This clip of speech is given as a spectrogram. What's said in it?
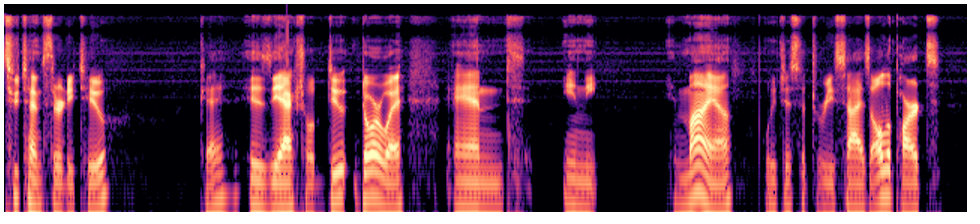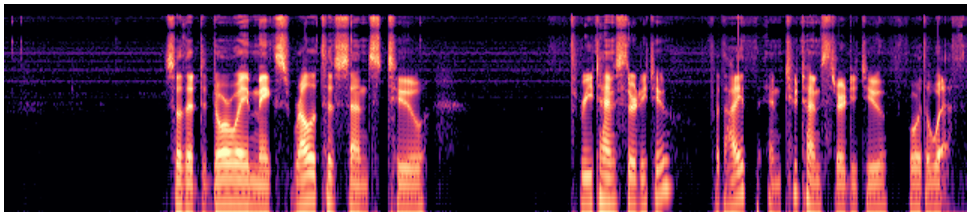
2 times 32, okay, is the actual do doorway, and in the in Maya, we just have to resize all the parts so that the doorway makes relative sense to 3 times 32 for the height and 2 times 32 for the width.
